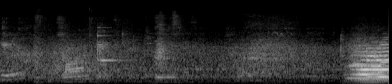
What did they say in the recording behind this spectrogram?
two. tastefully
